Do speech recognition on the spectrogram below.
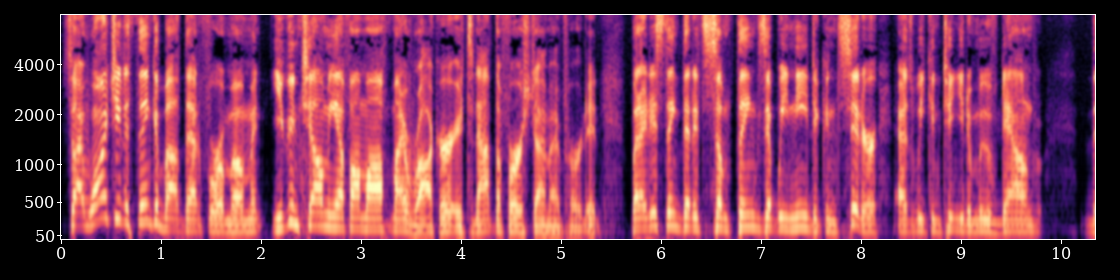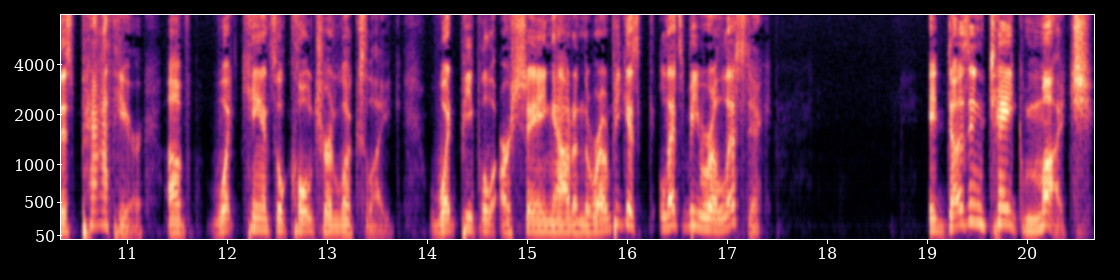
So I want you to think about that for a moment. You can tell me if I'm off my rocker. It's not the first time I've heard it, but I just think that it's some things that we need to consider as we continue to move down this path here of what cancel culture looks like, what people are saying out on the road. Because let's be realistic, it doesn't take much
